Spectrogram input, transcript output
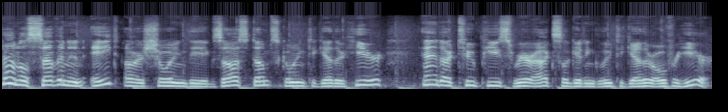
Panels 7 and 8 are showing the exhaust dumps going together here, and our two-piece rear axle getting glued together over here.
